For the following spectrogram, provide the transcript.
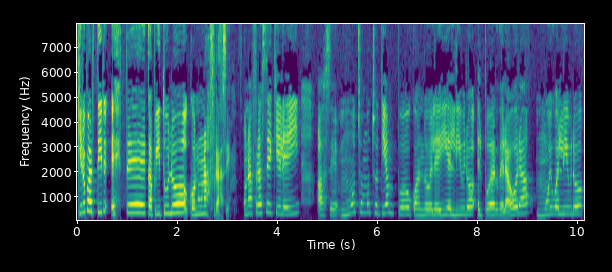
Quiero partir este capítulo con una frase. Una frase que leí hace mucho, mucho tiempo cuando leí el libro El Poder de la Hora. Muy buen libro,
